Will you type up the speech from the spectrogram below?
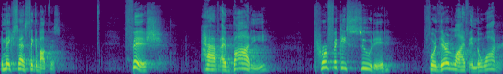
it makes sense. Think about this. Fish have a body perfectly suited for their life in the water.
